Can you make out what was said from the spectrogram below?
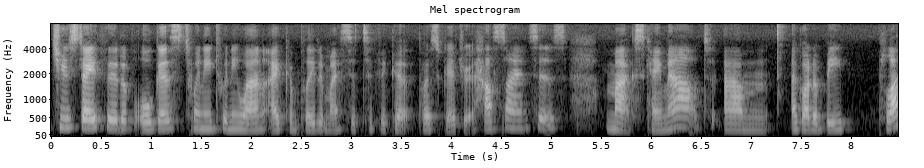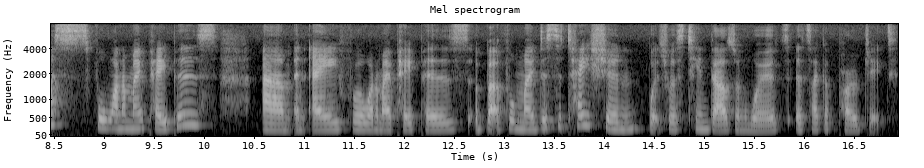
Tuesday, 3rd of August 2021, I completed my certificate postgraduate health sciences. Marks came out. Um, I got a B plus for one of my papers, um, an A for one of my papers. But for my dissertation, which was 10,000 words, it's like a project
